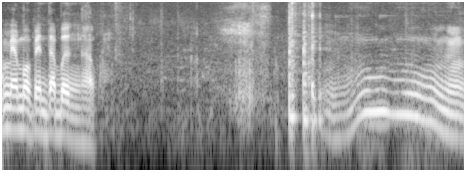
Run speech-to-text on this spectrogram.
ำแม่นบ่เป็นตะเบิงครับอืม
